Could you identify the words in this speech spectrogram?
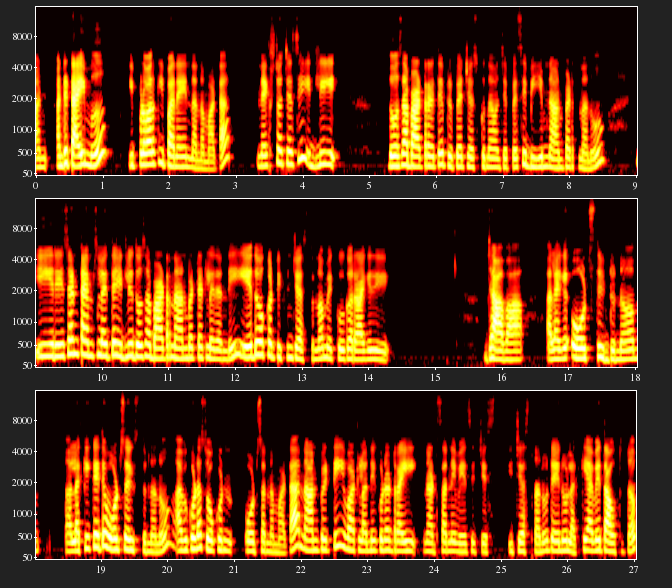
అన్- అంటే టైం ఇప్పటివరకు ఈ పని అయిందన్నమాట. నెక్స్ట్ వచ్చేసి ఇడ్లీ దోశ బ్యాటర్ అయితే ప్రిపేర్ చేసుకుందాం అని చెప్పేసి బియ్యం నానబెడుతున్నాను. ఈ రీసెంట్ టైమ్స్లో అయితే ఇడ్లీ దోశ బ్యాటర్ నానబెట్టట్లేదండి. ఏదో ఒక టిఫిన్ చేస్తున్నాం ఎక్కువగా రాగి జావా అలాగే ఓట్స్ తింటున్నాం. లక్కీకి అయితే ఓట్స్ ఇస్తున్నాను. అవి కూడా సోకున్ ఓట్స్ అన్నమాట. నానబెట్టి వాటిలన్నీ కూడా డ్రై నట్స్ అన్నీ వేసి ఇచ్చేస్ ఇచ్చేస్తాను నేను లక్కీ అవే తాగుతున్నాం.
